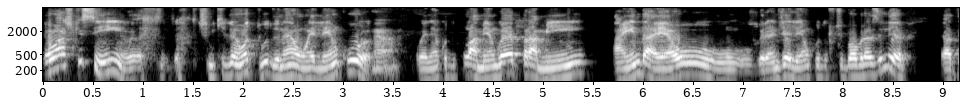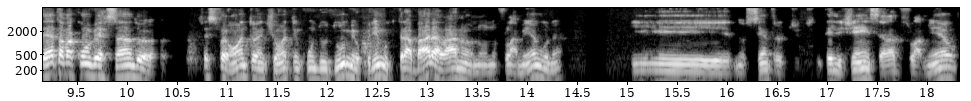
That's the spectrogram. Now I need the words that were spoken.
Eu acho que sim. O time que ganhou tudo, né? Um elenco. É. O elenco do Flamengo é, para mim, ainda é o, o grande elenco do futebol brasileiro. Eu até estava conversando, não sei se foi ontem ou anteontem, com o Dudu, meu primo, que trabalha lá no, no, no Flamengo, né? E no centro de inteligência lá do Flamengo.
